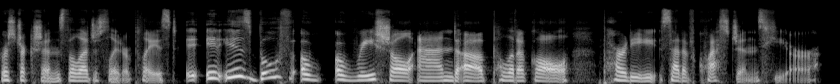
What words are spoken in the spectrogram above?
restrictions the legislator placed. it, it is both a, a racial and a political party set of questions here.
